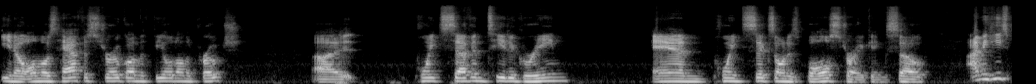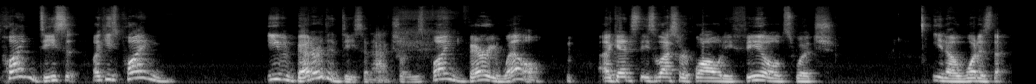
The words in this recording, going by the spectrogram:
you know, almost half a stroke on the field on approach, uh, 0.7 tee to green, and 0.6 on his ball striking. So, I mean, he's playing decent. Like he's playing even better than decent. Actually, he's playing very well against these lesser quality fields. Which, you know, what is that?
